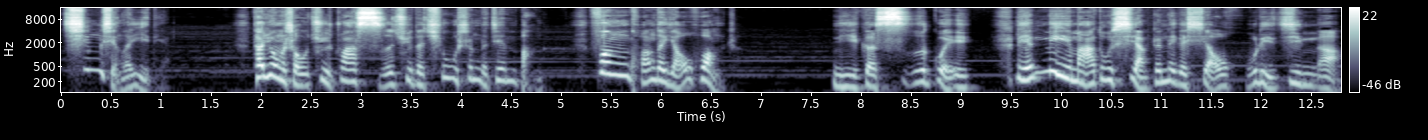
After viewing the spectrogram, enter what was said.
清醒了一点。她用手去抓死去的秋生的肩膀，疯狂地摇晃着：“你个死鬼，连密码都想着那个小狐狸精啊！”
